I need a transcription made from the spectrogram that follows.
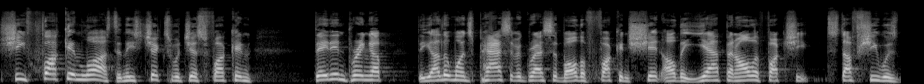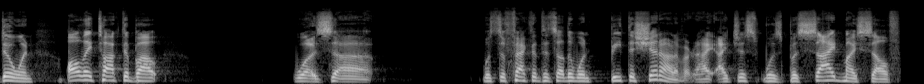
She fucking lost. And these chicks were just fucking, they didn't bring up the other one's passive aggressive, all the fucking shit, all the yep, and all the fuck she, stuff she was doing. All they talked about was, uh, was the fact that this other one beat the shit out of her. I, I just was beside myself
